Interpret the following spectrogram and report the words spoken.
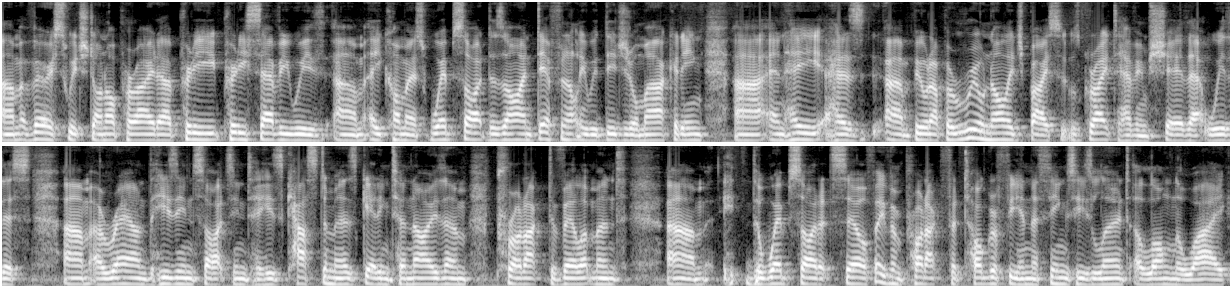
um, a very switched on operator, pretty pretty savvy with um, e-commerce website design, definitely with digital marketing, uh, and he has um, built up a real knowledge base. It was great to have him share that with us um, around his insights into his customers, getting to know them, product development, um, the website itself, even product photography and the things he's learnt along the way.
